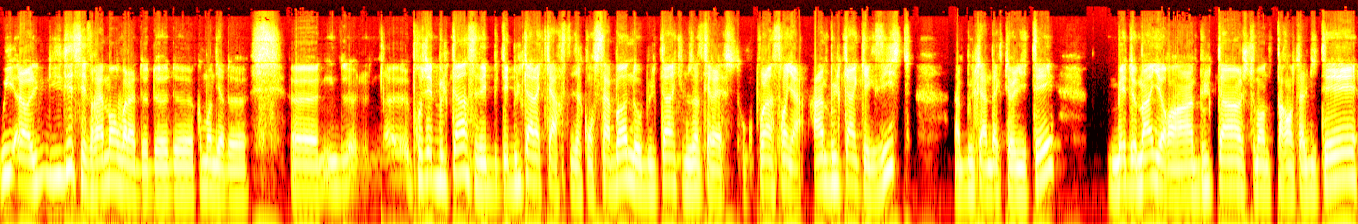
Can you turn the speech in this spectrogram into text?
Oui, alors l'idée c'est vraiment voilà de, de, comment dire de, le projet de bulletin c'est des, des, bulletins à la carte, c'est-à-dire qu'on s'abonne aux bulletins qui nous intéressent. Donc pour l'instant il y a un bulletin qui existe, un bulletin d'actualité. Mais demain, il y aura un bulletin justement de parentalité,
